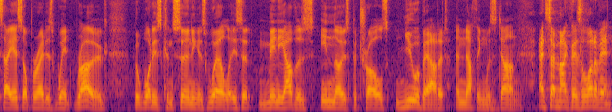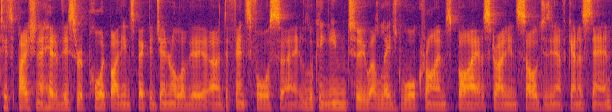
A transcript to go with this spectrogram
SAS operators, went rogue. But what is concerning as well is that many others in those patrols knew about it and nothing was done. And so, Mark, there's a lot of anticipation ahead of this report by the Inspector General of the uh, Defence Force uh, looking into alleged war crimes by Australian soldiers in Afghanistan.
